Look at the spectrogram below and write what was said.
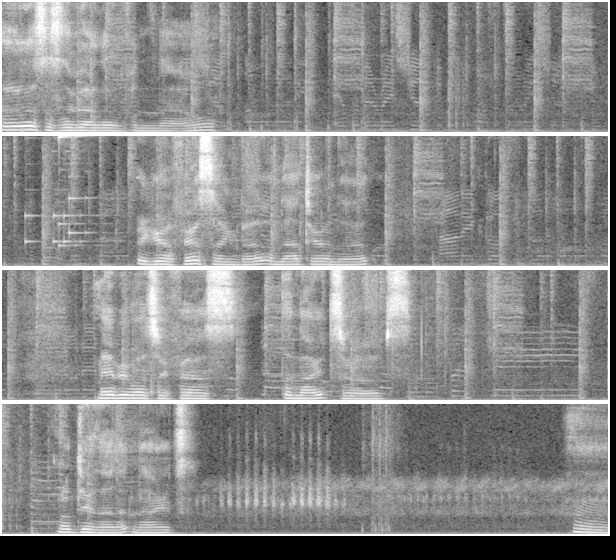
Uh, let's just leave that alone for now. We go fishing, but I'm not doing that. Maybe once we finish the night jobs, we'll do that at night. Hmm.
